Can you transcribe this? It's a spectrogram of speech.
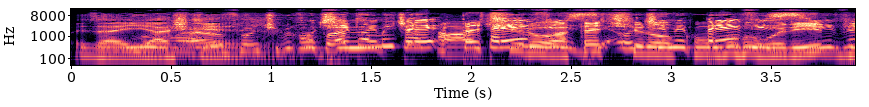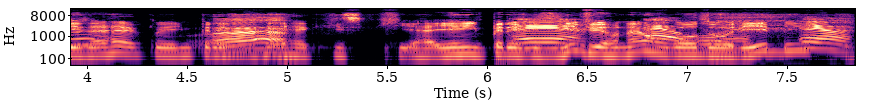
Pois é, e acho É, que. Foi um time Um time completamente pre- apático. Até tirou, até o tirou time com o Uribe, previsível. né? Imprevi- É. que, que aí é imprevisível, né? Um é, gol do é, Uribe. é.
